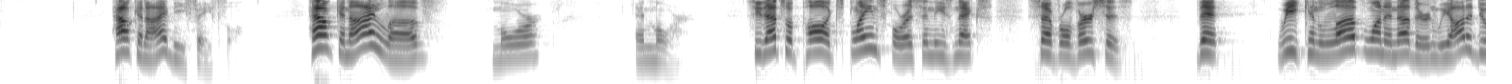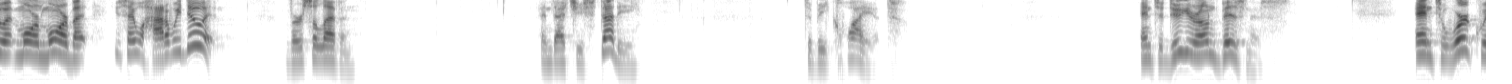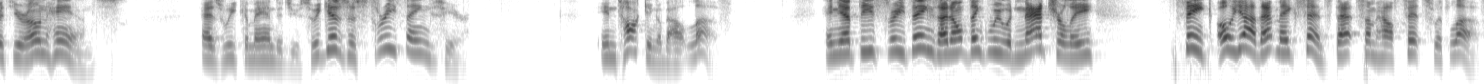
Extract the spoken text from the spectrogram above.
How can I be faithful? How can I love more and more? See, that's what Paul explains for us in these next several verses that we can love one another and we ought to do it more and more, but you say, well, how do we do it? Verse 11 and that you study to be quiet and to do your own business and to work with your own hands as we commanded you. So he gives us three things here in talking about love. And yet, these three things, I don't think we would naturally think, oh, yeah, that makes sense. That somehow fits with love.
